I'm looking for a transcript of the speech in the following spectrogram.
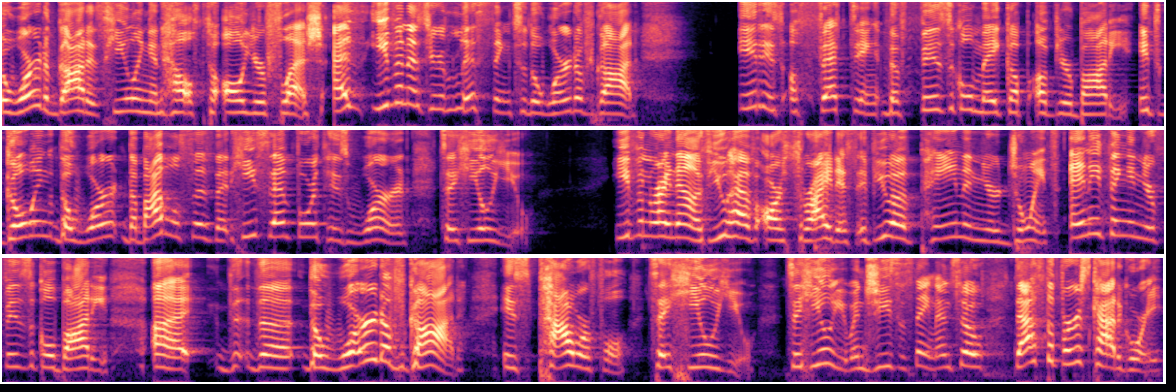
the word of God is healing and health to all your flesh. As even as you're listening to the word of God, it is affecting the physical makeup of your body. It's going the word the Bible says that he sent forth his word to heal you. Even right now, if you have arthritis, if you have pain in your joints, anything in your physical body, uh, the, the, the word of God is powerful to heal you to heal you in Jesus name. And so that's the first category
